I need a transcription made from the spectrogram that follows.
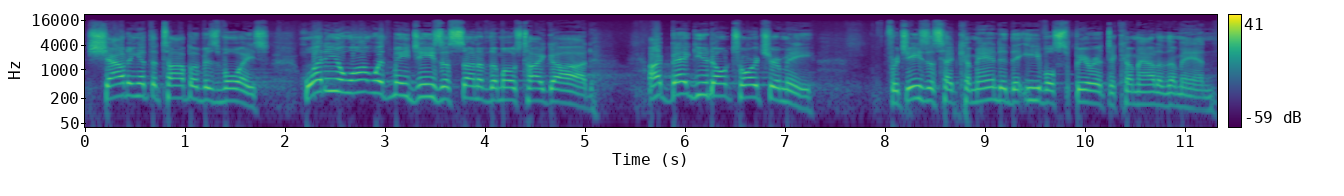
shouting at the top of his voice, What do you want with me, Jesus, Son of the Most High God? I beg you, don't torture me. For Jesus had commanded the evil spirit to come out of the man.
